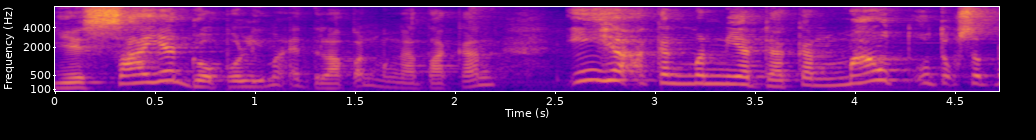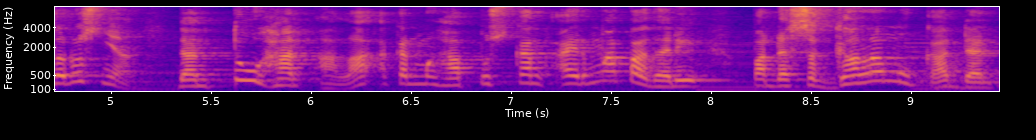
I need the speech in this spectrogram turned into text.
Yesaya 25 ayat 8 mengatakan, Ia akan meniadakan maut untuk seterusnya, dan Tuhan Allah akan menghapuskan air mata daripada segala muka, dan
